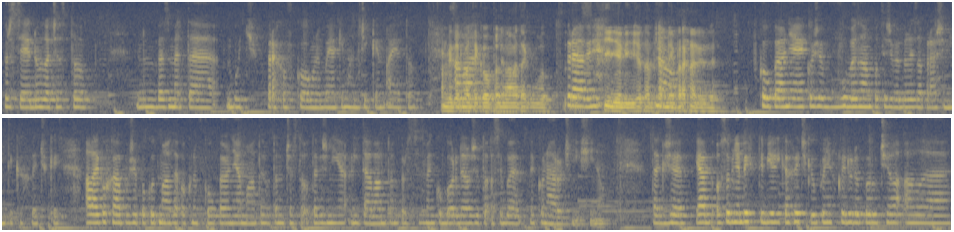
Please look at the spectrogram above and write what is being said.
Prostě jednou za čas to vezmete buď prachovkou nebo nějakým handříkem a je to. A my zrovna Ale- ty koupelny máme tak od Právě. stíněný, že tam žádný No. prach nedojde. V koupelně jakože vůbec mám pocit, že by byly zaprášený ty kachličky. Ale jako chápu, že pokud máte okno v koupelně a máte ho tam často otevřený a lítá vám tam prostě zvenku bordel, že to asi bude jako náročnější, no. Takže já osobně bych ty bílé kachličky úplně v klidu doporučila, ale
